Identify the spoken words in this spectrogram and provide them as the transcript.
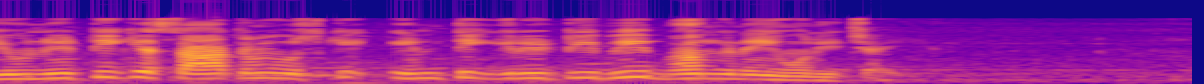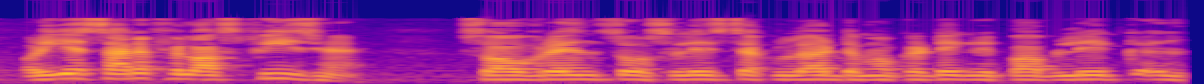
यूनिटी के साथ में उसकी इंटीग्रिटी भी भंग नहीं होनी चाहिए। और ये सारे फिलोसफीज हैं। Sovereign socialist secular democratic republic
